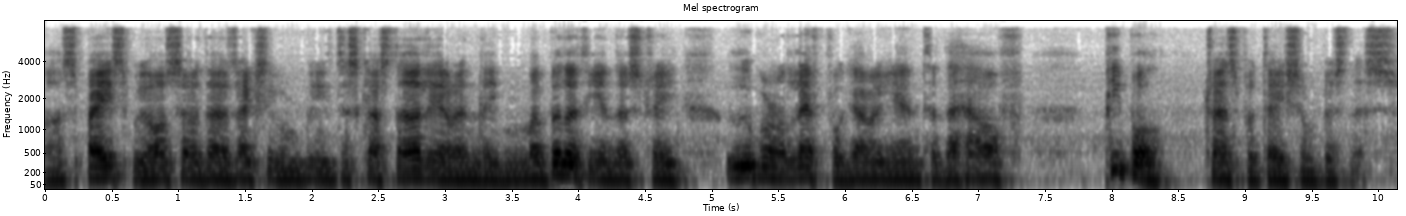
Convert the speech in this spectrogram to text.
uh, space. We also there's actually we discussed earlier in the mobility industry, Uber and Lyft were going into the health people transportation business.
